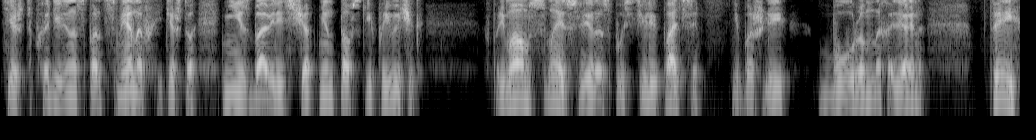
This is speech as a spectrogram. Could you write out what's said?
Те, что походили на спортсменов, и те, что не избавились еще от ментовских привычек, в прямом смысле распустили пальцы и пошли буром на хозяина. — Ты,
